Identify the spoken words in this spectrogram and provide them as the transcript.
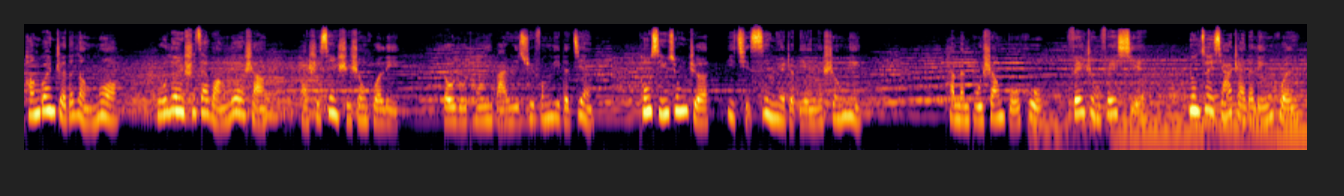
旁观者的冷漠，无论是在网络上还是现实生活里，都如同一把日趋锋利的剑，同行凶者一起肆虐着别人的生命。他们不伤不护，非正非邪，用最狭窄的灵魂。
